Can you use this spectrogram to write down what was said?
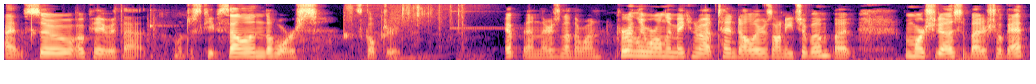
I'm so okay with that. We'll just keep selling the horse sculptures. Yep, and there's another one. Currently we're only making about $10 on each of them, but the more she does, the better she'll get.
